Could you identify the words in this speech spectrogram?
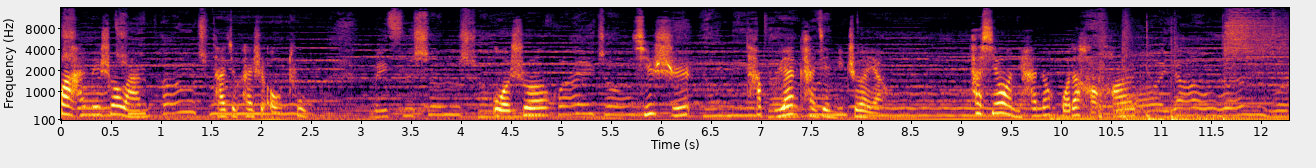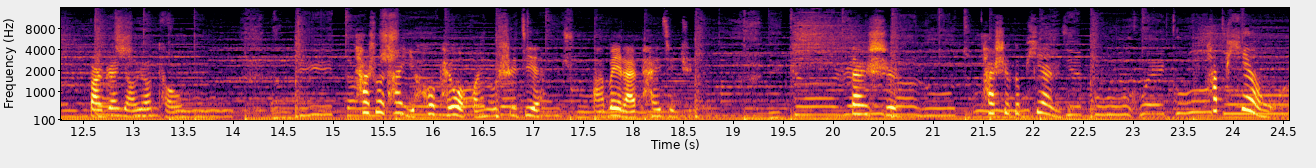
话还没说完，他就开始呕吐。我说：“其实他不愿看见你这样，他希望你还能活得好好的。”板砖摇摇头。他说他以后陪我环游世界，把未来拍进去。但是，他是个骗子，他骗我，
